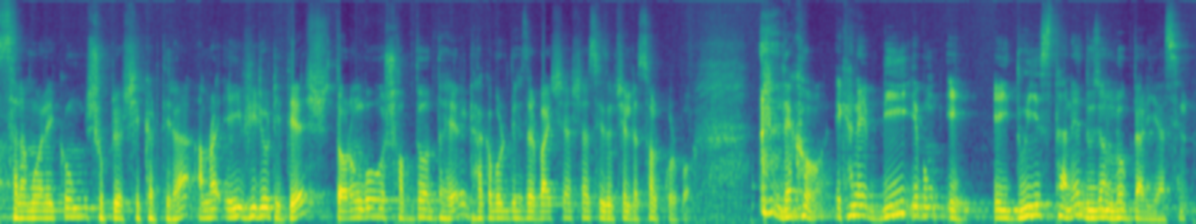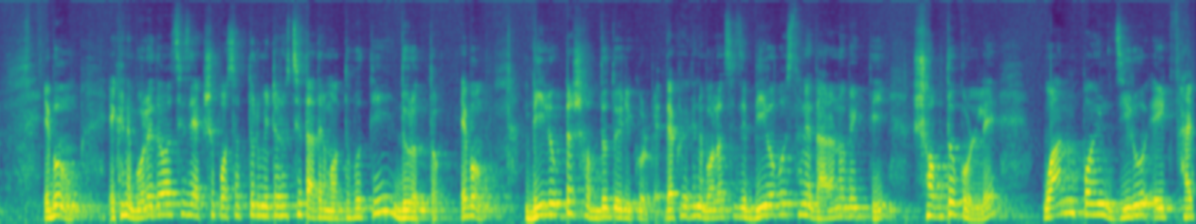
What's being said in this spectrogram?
আসসালামু আলাইকুম, সুপ্রিয় শিক্ষার্থীরা। আমরা এই ভিডিওটিতে তরঙ্গ ও শব্দ অধ্যায়ের ঢাকা বোর্ড দুই হাজার বাইশে আসা সৃজনশীলটা সলভ করব। দেখো, এখানে বি এবং এ এই দুই স্থানে দুজন লোক দাঁড়িয়ে আছেন। এবং এখানে বলে দেওয়া আছে যে একশো পঁচাত্তর মিটার হচ্ছে তাদের মধ্যবর্তী দূরত্ব। এবং বি লোকটা শব্দ তৈরি করবে। দেখো, এখানে বলা আছে যে বি অবস্থানে দাঁড়ানো ব্যক্তি শব্দ করলে one point zero eight five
